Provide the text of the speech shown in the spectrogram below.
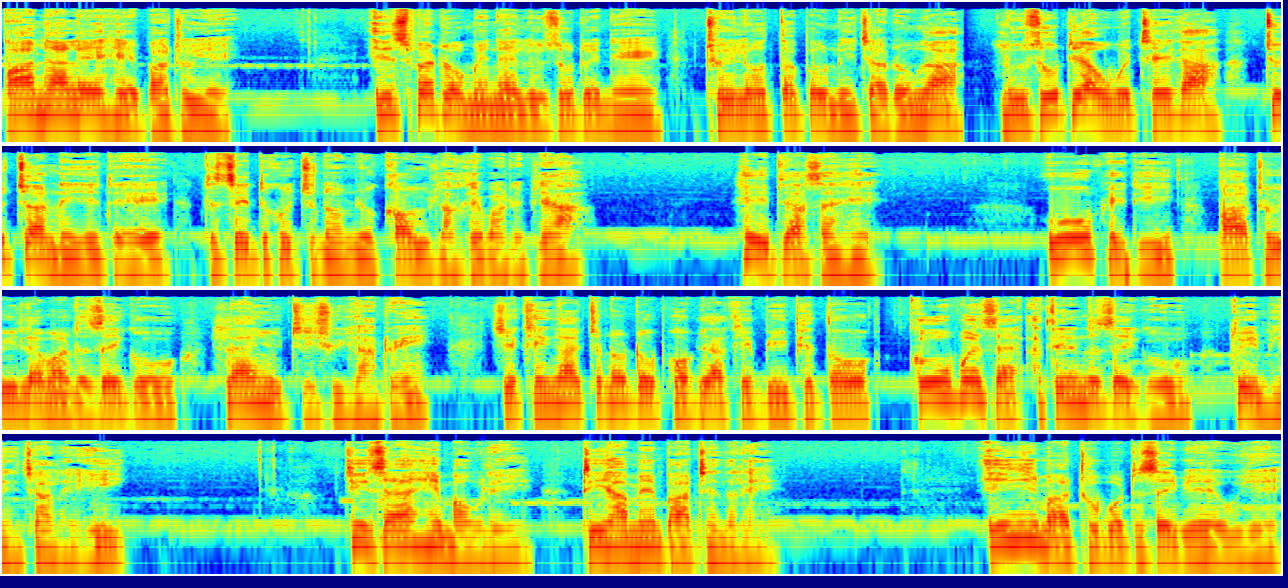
ဘာများလဲဟဲ့ဘာထူးရဲ့ inspector မင်းနဲ့လူစိုးတွေနဲ့ထွေလုံးတပ်ပုတ်နေကြတော့ကလူစိုးတယောက်ဝတ်သေးကကြွကြနေရတဲ့တစိတ်တစ်ခုကျွန်တော်မျိုးကောက်ယူလာခဲ့ပါတယ်ဗျာဟေ့ပြဆန်းဟဲ့ဦးအုပ်ဖေဒီဘာထူကြီးလက်မှတစိတ်ကိုလှမ်းယူကြည့်ရှုရာတွင်ရခင်ကကျွန်ုပ်တို့ဖော်ပြခဲ့ပြီးဖြစ်သောကိုးဝက်ဆန်အသင်းတစိတ်ကိုတွေ့မြင်ကြလေ၏ကြည်စမ်းဟင်မောင်လေးဒီဟာမင်းဘာထင်တယ်လဲအင်းကြီးမှာထိုးဖို့တစိတ်ပဲဦးရဲ့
